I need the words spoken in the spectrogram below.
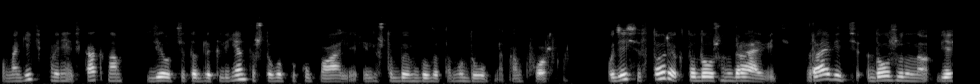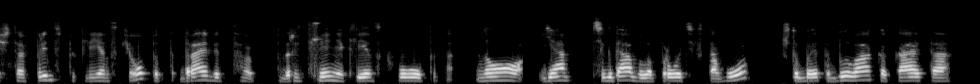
помогите понять, как нам делать это для клиента, чтобы покупали, или чтобы им было там удобно, комфортно. Вот здесь история, кто должен драйвить. Драйвить должен, я считаю, в принципе, клиентский опыт, драйвит э, подразделение клиентского опыта. Но я всегда была против того, чтобы это была какая-то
